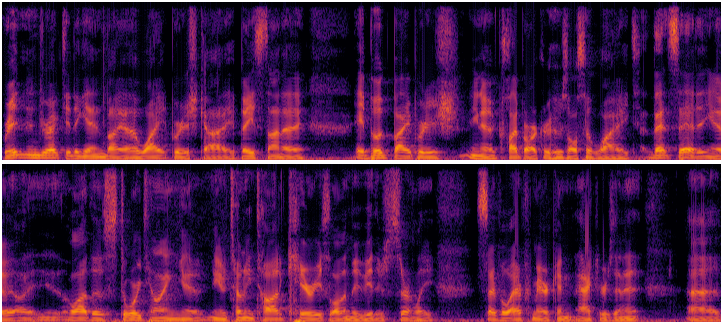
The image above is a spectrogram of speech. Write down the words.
written and directed again by a white British guy based on a a book by a British, you know, Clive Barker, who's also white. That said, you know, a lot of the storytelling, you know, you know, Tony Todd carries a lot of the movie. There's certainly several African American actors in it. Uh,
